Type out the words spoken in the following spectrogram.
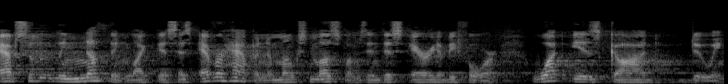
Absolutely nothing like this has ever happened amongst Muslims in this area before. What is God doing?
